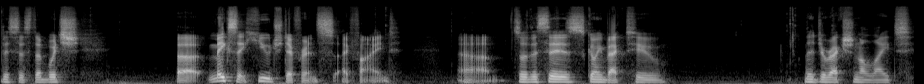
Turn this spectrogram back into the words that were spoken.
the system, which uh, makes a huge difference, I find. Um, so this is going back to the directional light.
